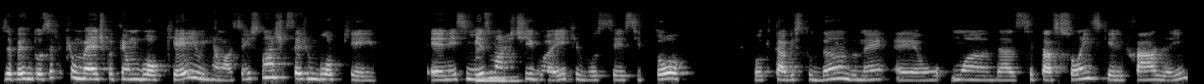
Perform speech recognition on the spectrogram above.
você perguntou, será que o médico tem um bloqueio em relação a isso? Não acho que seja um bloqueio. É, nesse mesmo uhum. artigo aí que você citou, o que estava estudando, né, é, uma das citações que ele faz aí,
